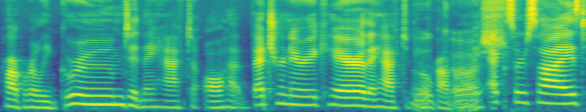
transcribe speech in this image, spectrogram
properly groomed and they have to all have veterinary care they have to be oh, properly gosh. exercised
